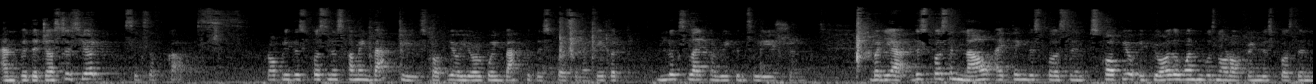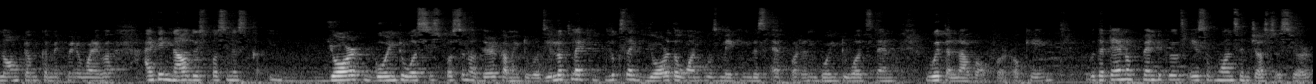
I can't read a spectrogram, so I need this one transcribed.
And with the justice here six of cups. Probably this person is coming back to you. Scorpio you're going back to this person okay? But looks like a reconciliation. But yeah this person now i think this person scorpio if you're the one who was not offering this person long-term commitment or whatever i think now this person is you're going towards this person or they're coming towards you. Look like looks like you're the one who's making this effort and going towards them with a love offer. Okay, with the Ten of Pentacles, Ace of Wands, and Justice here,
